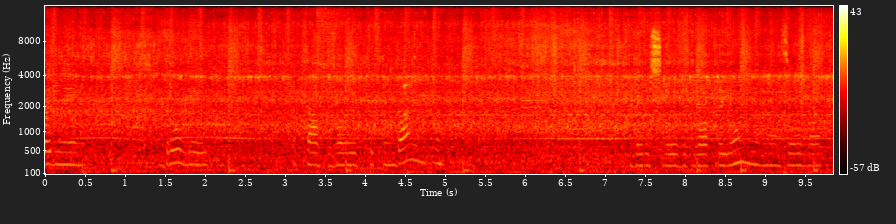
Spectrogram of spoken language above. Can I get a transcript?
Сьогодні другий етап заливки фундаменту. Вирішили вже два прийоми його заливати.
